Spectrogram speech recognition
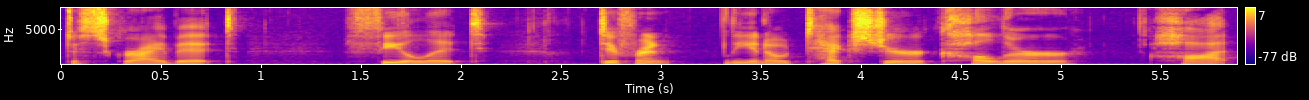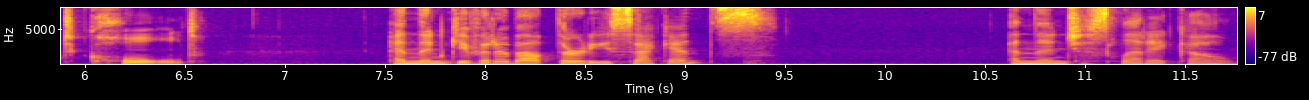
describe it, feel it, different, you know, texture, color, hot, cold and then give it about 30 seconds and then just let it go.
